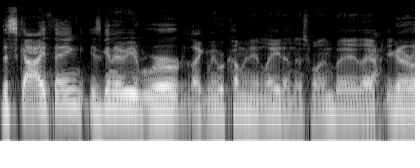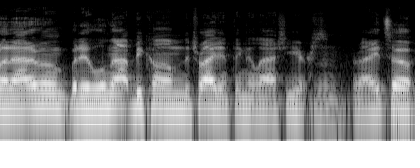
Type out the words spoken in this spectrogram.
the sky thing is going to be we're like I mean we're coming in late on this one, but like Yeah. you're going to run out of them, but it will not become the Trident thing that lasts years, Mm. right? So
